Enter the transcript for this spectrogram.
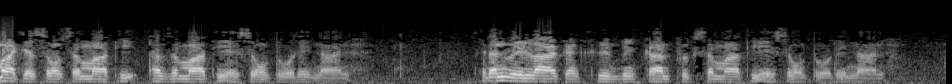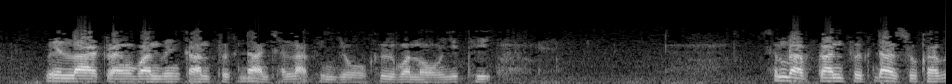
มารถจะทรงสมาธิทำสมาธิให้ทรงตัวได้นานะนั้นเวลากลางคืนเป็นการฝึกสมาธิให้ทรงตัวได้นาน เวลากลางวันเป็นการฝึกด้านชละพิญโยคือมโนยิทธิสำหรับการฝึกด้านสุขเว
